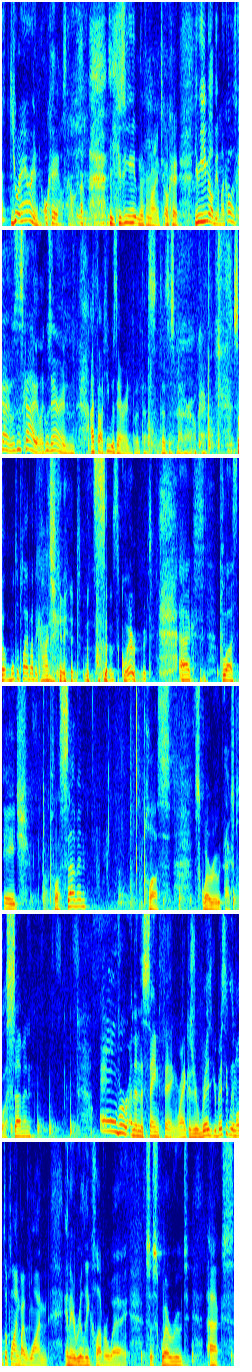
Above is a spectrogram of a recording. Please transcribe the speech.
Oh, you're Aaron. Okay, I was like, oh, because you, never mind. Okay, you emailed me. I'm like, oh, this guy, who's this guy? Like, who's Aaron? And I thought he was Aaron, but that's that doesn't matter. Okay, so multiply by the conjugate. so square root x plus h plus seven plus square root x plus seven over, and then the same thing, right? Because you're, you're basically multiplying by one in a really clever way. So square root x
